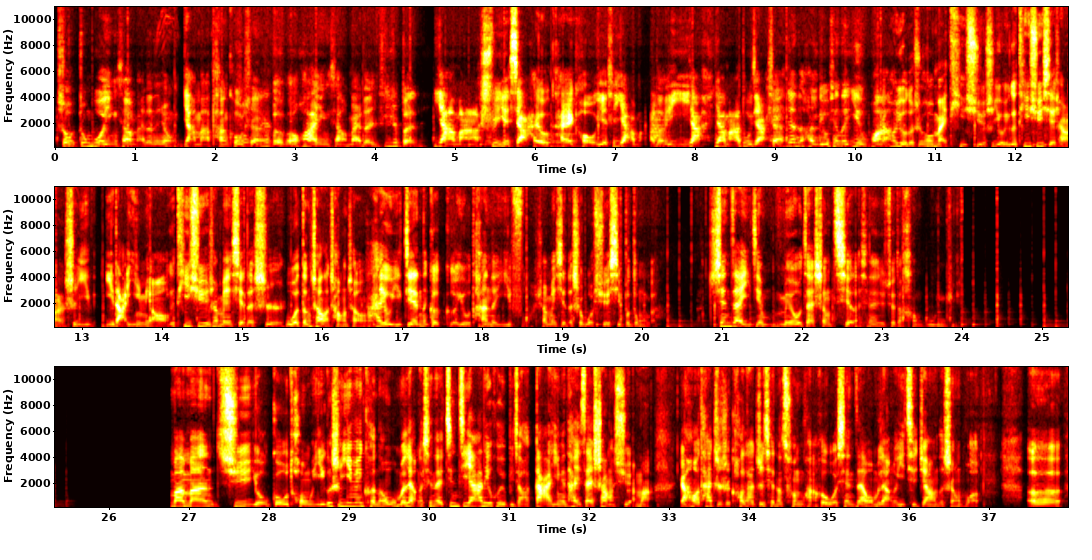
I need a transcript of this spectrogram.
受中国影响买的那种亚麻盘扣衫，日本文化影响买的日本亚麻睡腋下，还有开口也是亚麻的，唯一亚亚麻度假衫。现在很流行的印花，然后有的时候买 T 恤是有一个 T 恤写上是已已打疫苗，一个 T 恤上面写的是我登上了长城，他还有一件那个葛优瘫的衣服，上面写的是我学习不懂了。现在已经没有再生气了，现在就觉得很无语。慢慢去有沟通。一个是因为可能我们两个现在经济压力会比较大，因为他也在上学嘛，然后他只是靠他之前的存款和我现在我们两个一起这样的生活，呃。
